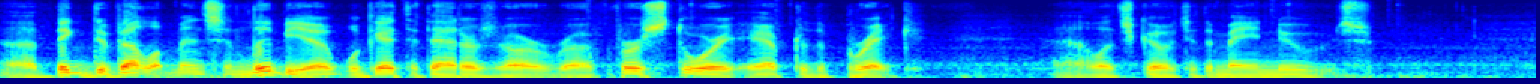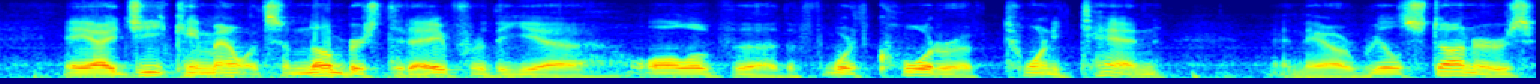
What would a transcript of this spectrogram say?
Uh, big developments in Libya. We'll get to that as our uh, first story after the break. Uh, let's go to the main news. AIG came out with some numbers today for the uh, all of uh, the fourth quarter of 2010, and they are real stunners.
